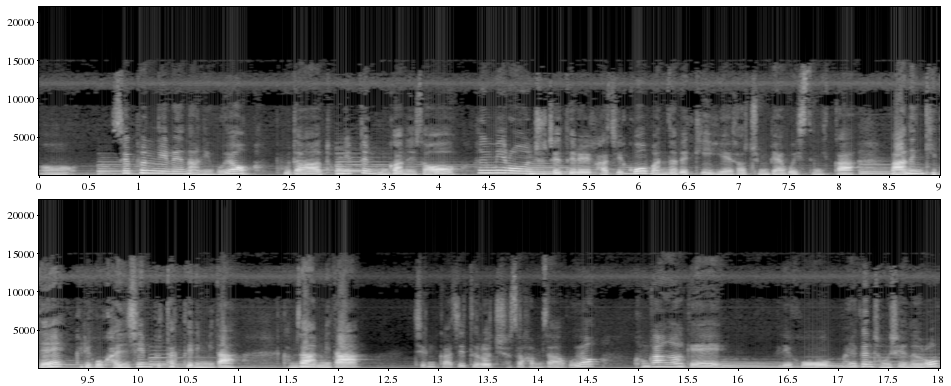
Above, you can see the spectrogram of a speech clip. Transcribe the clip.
어, 슬픈 일은 아니고요. 보다 독립된 공간에서 흥미로운 주제들을 가지고 만나 뵙기 위해서 준비하고 있으니까 많은 기대 그리고 관심 부탁드립니다. 감사합니다. 지금까지 들어주셔서 감사하고요. 건강하게 그리고 맑은 정신으로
